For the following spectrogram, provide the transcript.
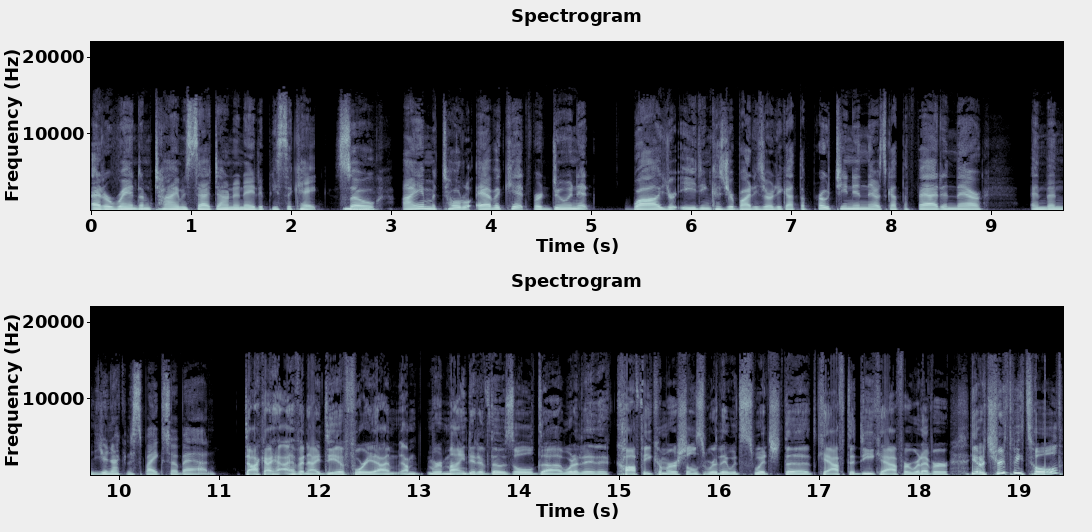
at a random time sat down and ate a piece of cake. So mm-hmm. I am a total advocate for doing it while you're eating because your body's already got the protein in there, it's got the fat in there, and then you're not going to spike so bad. Doc, I, I have an idea for you. I'm, I'm reminded of those old, uh, what are they, the coffee commercials where they would switch the calf to decaf or whatever. You know, truth be told,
